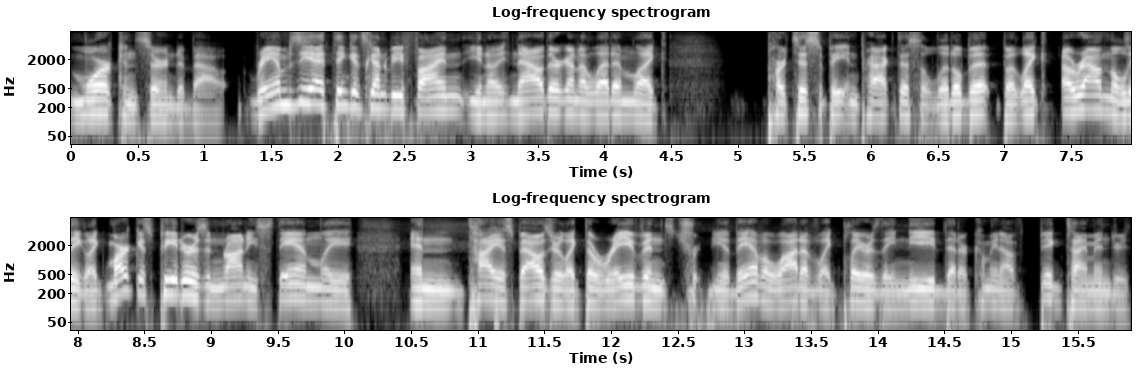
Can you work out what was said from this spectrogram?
more concerned about. Ramsey, I think it's going to be fine. You know, now they're going to let him like participate in practice a little bit, but like around the league, like Marcus Peters and Ronnie Stanley and Tyus Bowser, like the Ravens, tr- you know, they have a lot of like players they need that are coming off big time injuries.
